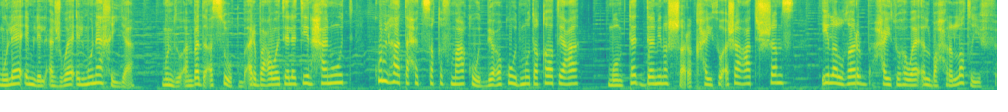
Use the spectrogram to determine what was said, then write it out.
ملائم للأجواء المناخية. منذ أن بدأ السوق ب 34 حانوت كلها تحت سقف معقود بعقود متقاطعة ممتدة من الشرق حيث أشعة الشمس إلى الغرب حيث هواء البحر اللطيف.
